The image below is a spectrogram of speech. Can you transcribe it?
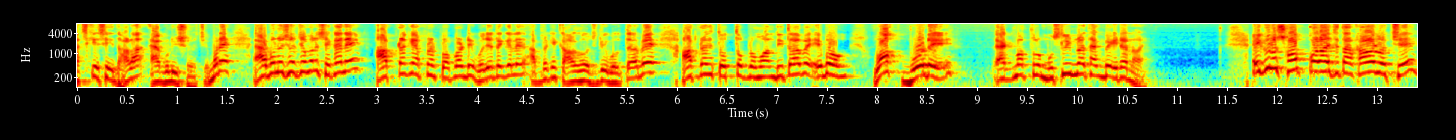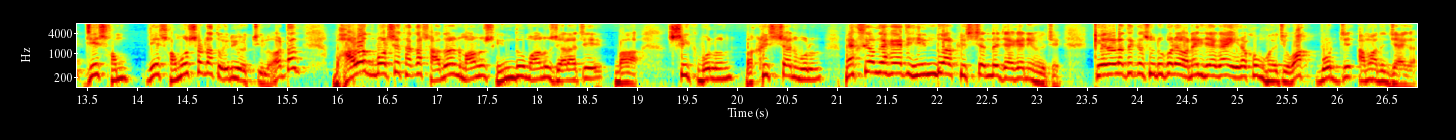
আজকে সেই ধারা অ্যাবলিশ হয়েছে। মানে অ্যাবলিশ হয়েছে মানে সেখানে আপনাকে আপনার প্রপার্টি বোঝাতে গেলে আপনাকে কাগজ দিয়ে বলতে হবে, আপনাকে তথ্য প্রমাণ দিতে হবে এবং ওয়াক বোর্ডে একমাত্র মুসলিমরা থাকবে, এটা নয়। এগুলো সব করা হয়েছে, তার কারণ হচ্ছে যে যে সমস্যাটা তৈরি হচ্ছিল, অর্থাৎ ভারতবর্ষে থাকা সাধারণ মানুষ, হিন্দু মানুষ যারা আছে, বা শিখ বলুন, বা খ্রিস্টান বলুন ম্যাক্সিমাম দেখা গেছে হিন্দু আর খ্রিস্টানদের জায়গা নিয়ে হয়েছে। কেরালা থেকে শুরু করে অনেক জায়গায় এরকম হয়েছে ওয়াক বোর্ড যে আমাদের জায়গা।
